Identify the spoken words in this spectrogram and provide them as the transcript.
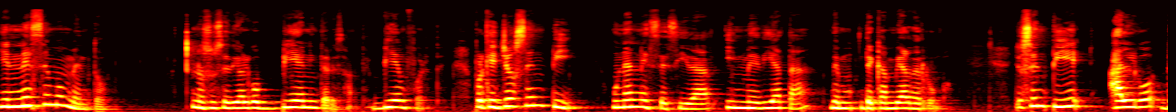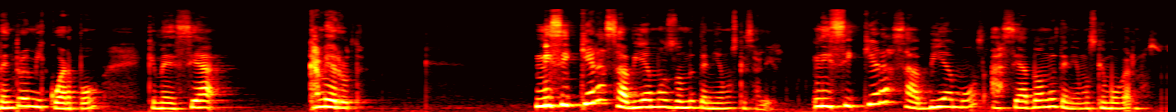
Y en ese momento nos sucedió algo bien interesante, bien fuerte, porque yo sentí una necesidad inmediata de, cambiar de rumbo. Yo sentí algo dentro de mi cuerpo que me decía, cambia de ruta. Ni siquiera sabíamos dónde teníamos que salir ni siquiera sabíamos hacia dónde teníamos que movernos.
